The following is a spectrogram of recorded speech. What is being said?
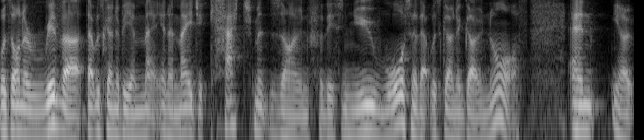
was on a river that was going to be a in a major catchment zone for this new water that was going to go north. And, you know,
